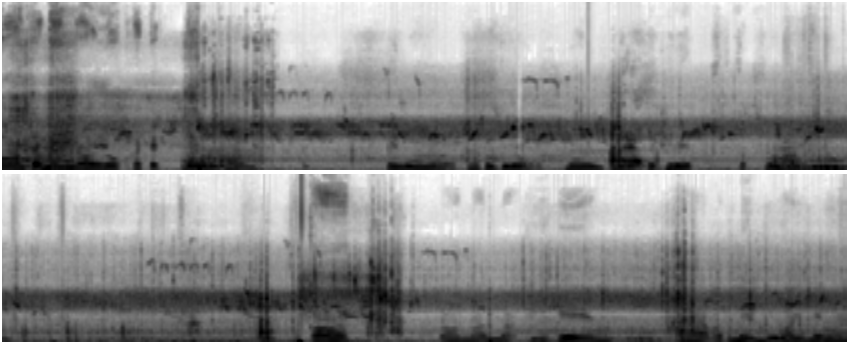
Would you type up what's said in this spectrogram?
ก็จะไม่ได้ยกให้เป็กโลหรือของไปโล แล้วคือผมจะยกโลไปทีเล็กสักส่วนใหญ่ก็ตอนนั้นอะที่เกมอาร์อัลติเมทโมบายไม่มา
